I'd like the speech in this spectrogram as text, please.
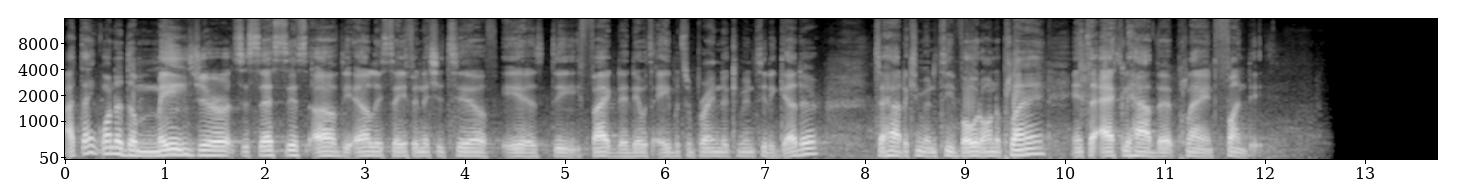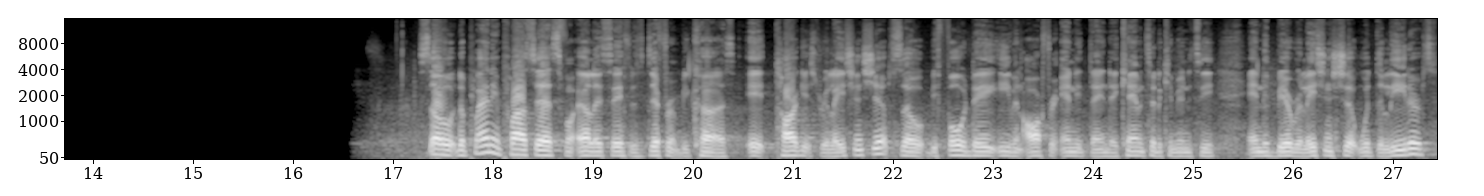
I think one of the major successes of the LA Safe initiative is the fact that they was able to bring the community together, to have the community vote on the plan, and to actually have that plan funded. So the planning process for LA Safe is different because it targets relationships. So before they even offer anything, they came into the community and they build relationship with the leaders.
